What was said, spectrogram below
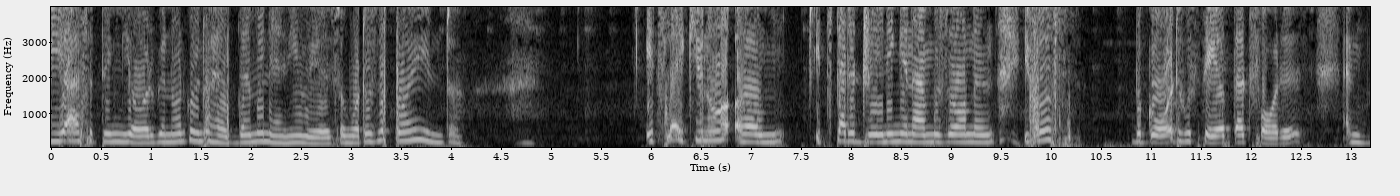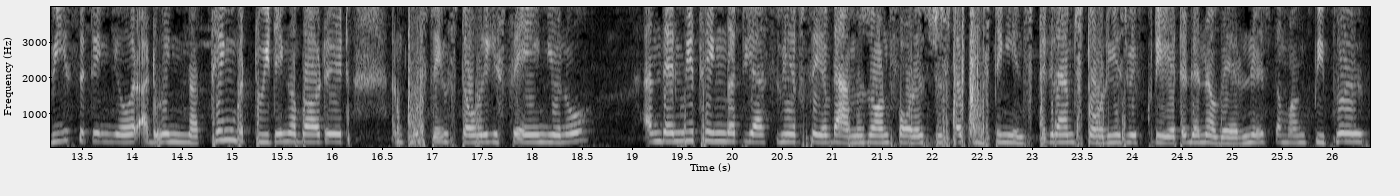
we are sitting here we're not going to help them in any way. So what is the point it's like you know um, it started raining in amazon and it was the god who saved that forest and we sitting here are doing nothing but tweeting about it and posting stories saying you know and then we think that yes we have saved amazon forest just by posting instagram stories. We've created an awareness among people.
